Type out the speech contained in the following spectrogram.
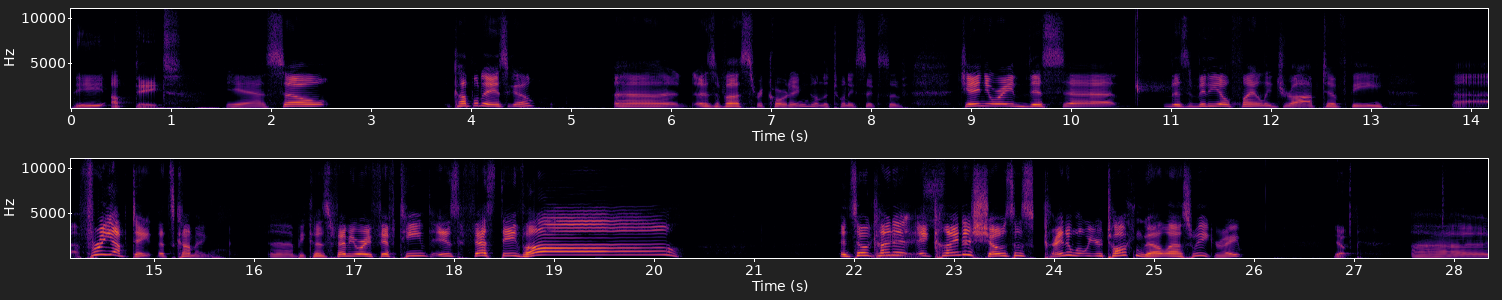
The update. Yeah. So, a couple days ago, uh, as of us recording on the 26th of January, this uh, this video finally dropped of the uh, free update that's coming. Uh, because February 15th is Festival! And so it kind of Yes. it kind of shows us kind of what we were talking about last week, right? Yep. Uh,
